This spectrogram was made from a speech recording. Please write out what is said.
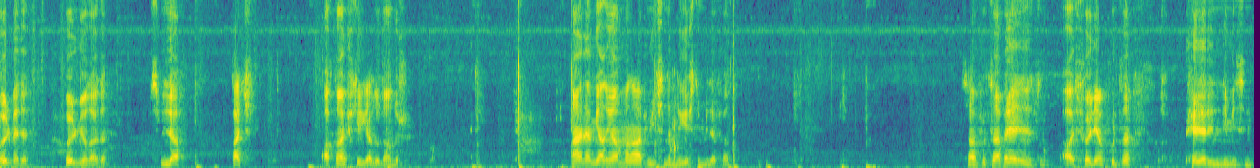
Ölmedi. Ölmüyorlar da. Bismillah. Kaç. Aklıma fikir geldi o dur. Annem yanıyor ama ne yapayım içinden de geçtim bir defa. Sen fırtına pelerinli misin? Ay söyleyeyim fırtına pelerinli misin?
